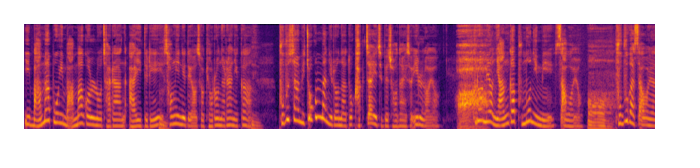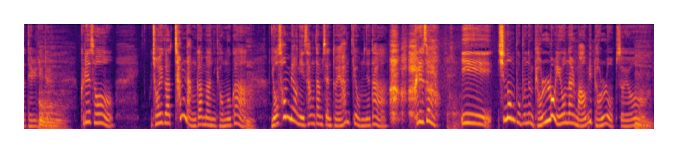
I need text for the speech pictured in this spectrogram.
이 마마보이 마마걸로 자란 아이들이 음. 성인이 되어서 결혼을 하니까 음. 부부싸움이 조금만 일어나도 각자의 집에 전화해서 일러요. 아. 그러면 양가 부모님이 싸워요. 어. 부부가 싸워야 될 일을. 어. 그래서 저희가 참 난감한 경우가 음. 여섯 명이 상담센터에 함께 옵니다. 그래서 어. 이 신혼 부부는 별로 이혼할 마음이 별로 없어요. 음.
